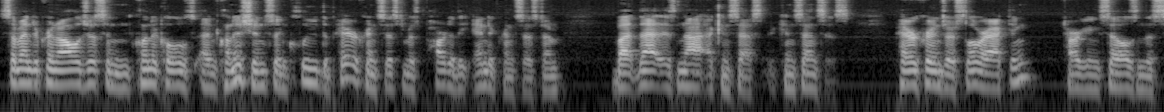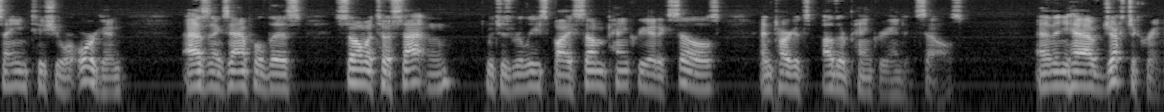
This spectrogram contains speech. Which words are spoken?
some endocrinologists and clinicals and clinicians include the paracrine system as part of the endocrine system, but that is not a consensus. Paracrines are slower acting, targeting cells in the same tissue or organ. As an example, this somatostatin, which is released by some pancreatic cells and targets other pancreatic cells. And then you have juxtacrine.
